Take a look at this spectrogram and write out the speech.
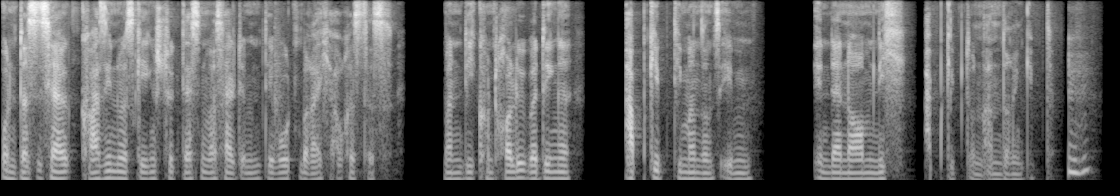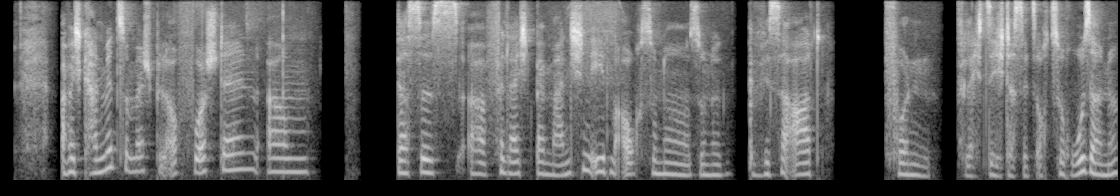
Und das ist ja quasi nur das Gegenstück dessen, was halt im devoten Bereich auch ist, dass man die Kontrolle über Dinge abgibt, die man sonst eben in der Norm nicht abgibt und anderen gibt. Mhm. Aber ich kann mir zum Beispiel auch vorstellen, ähm, dass es äh, vielleicht bei manchen eben auch so eine, so eine gewisse Art von, vielleicht sehe ich das jetzt auch zu rosa, ne?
